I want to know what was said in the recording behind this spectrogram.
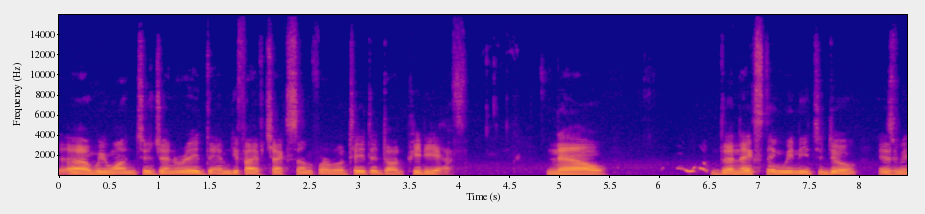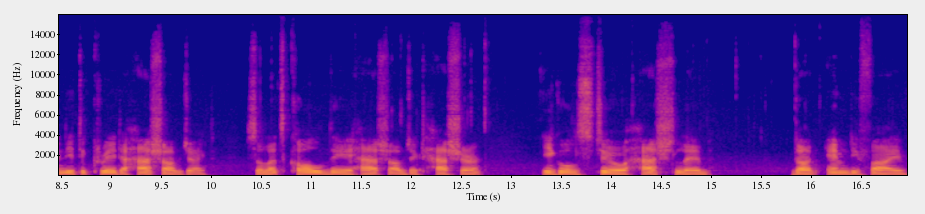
uh, we want to generate the MD5 checksum for rotated.pdf. Now, the next thing we need to do is we need to create a hash object. So let's call the hash object hasher equals to hashlib.md5.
